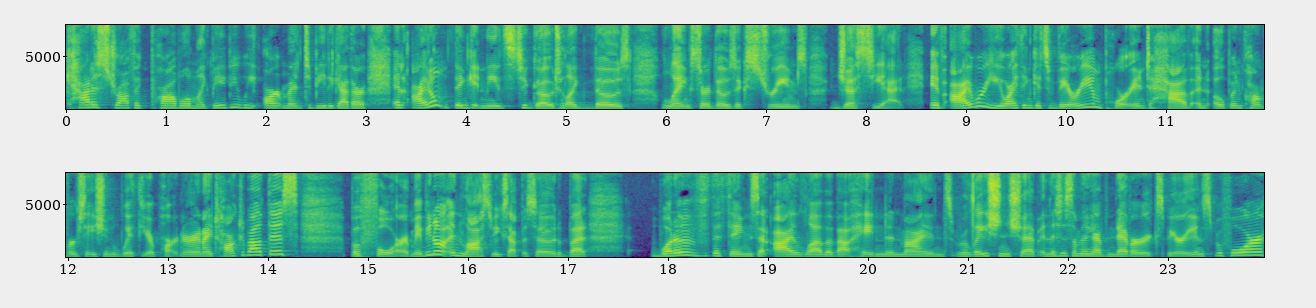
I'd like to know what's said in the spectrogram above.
catastrophic problem like maybe we aren't meant to be together. And i don't think it needs to go to like those lengths or those extremes just yet. If i were you i think it's very important to have an open conversation with your partner. And i talked about this before maybe not in last week's episode but one of the things that I love about Hayden and mine's relationship, and this is something I've never experienced before,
